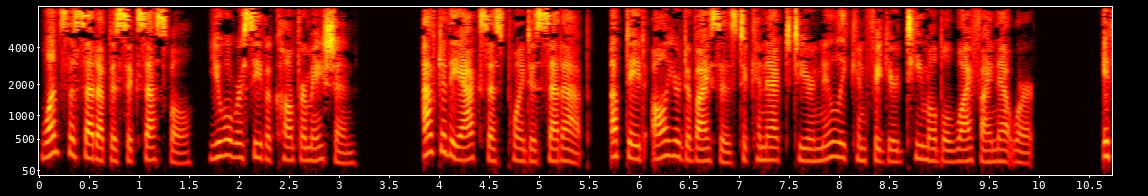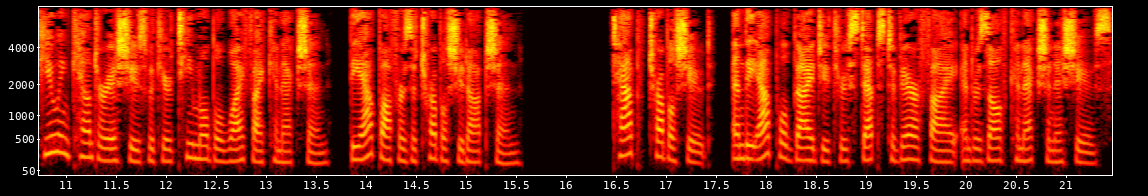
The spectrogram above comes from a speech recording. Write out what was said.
Once the setup is successful, you will receive a confirmation. After the access point is set up, Update all your devices to connect to your newly configured T-Mobile Wi-Fi network. If you encounter issues with your T-Mobile Wi-Fi connection, the app offers a troubleshoot option. Tap Troubleshoot, and the app will guide you through steps to verify and resolve connection issues.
